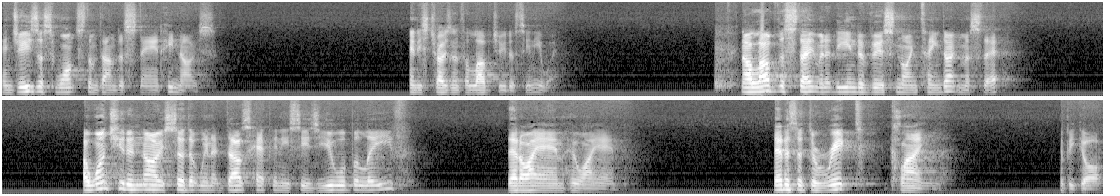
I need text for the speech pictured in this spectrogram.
and Jesus wants them to understand he knows. And he's chosen to love Judas anyway. Now, I love the statement at the end of verse 19. Don't miss that. I want you to know so that when it does happen, he says, You will believe that I am who I am. That is a direct claim to be God.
